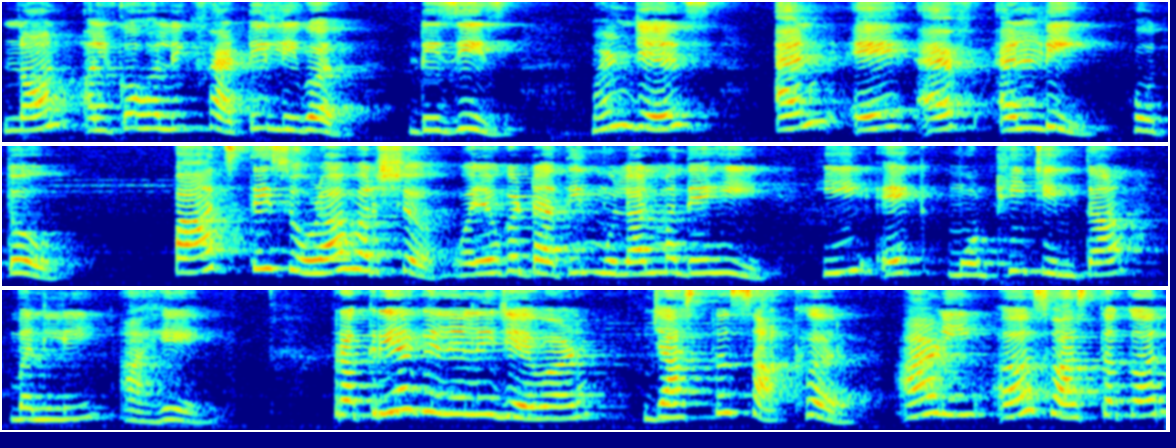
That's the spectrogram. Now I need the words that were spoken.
non alcoholic fatty liver disease म्हणजेच N A F L D होतो. पाच ते सोळा वर्ष वयोगटातील मुलांमध्येही ही एक मोठी चिंता बनली आहे. प्रक्रिया केलेले जेवण जास्त साखर आणि अस्वास्थ्यकर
